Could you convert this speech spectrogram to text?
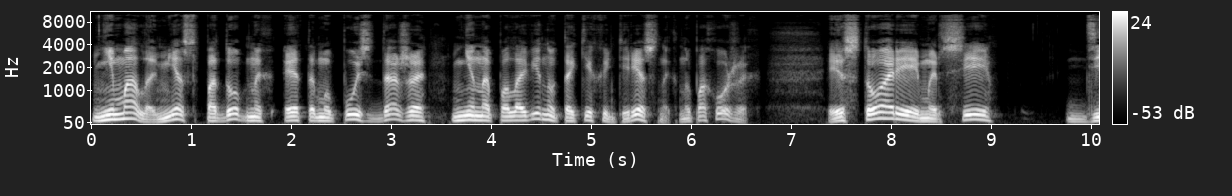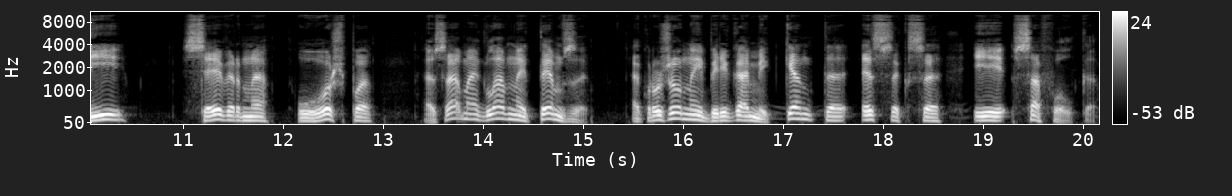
немало мест, подобных этому, пусть даже не наполовину таких интересных, но похожих. Истории Мерси, Ди, Северна, Уошпа, а самое главное Темза, окруженные берегами Кента, Эссекса и Сафолка.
